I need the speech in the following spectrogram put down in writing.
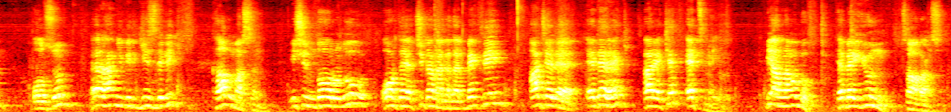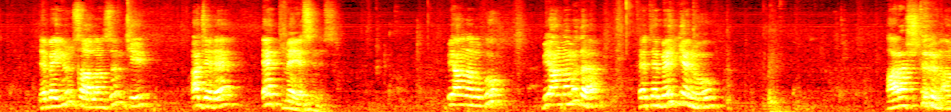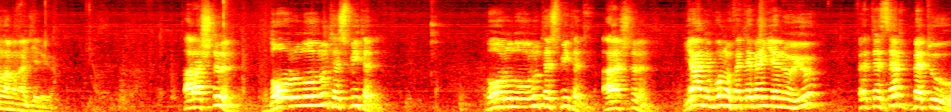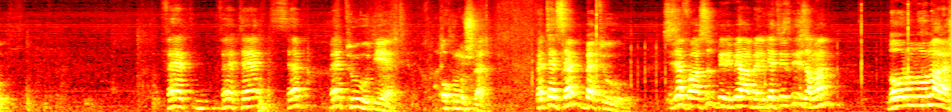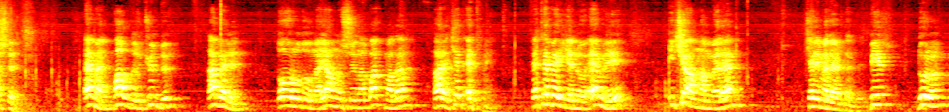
olsun herhangi bir gizlilik kalmasın işin doğruluğu ortaya çıkana kadar bekleyin acele ederek hareket etmeyin bir anlamı bu tebeyyün sağlansın. Tebeyyün sağlansın ki acele etmeyesiniz. Bir anlamı bu. Bir anlamı da fetebeyyenu araştırın anlamına geliyor. Araştırın. Doğruluğunu tespit edin. Doğruluğunu tespit edin. Araştırın. Yani bunu fetebeyyenu'yu fetesebbetu Fe- fetesebbetu diye okumuşlar. Fetesebbetu size fasık biri bir haber getirdiği zaman doğruluğunu araştırın. Hemen paldır küldür haberin doğruluğuna yanlışlığına bakmadan hareket etmeyin. Fetebeyyenu emri iki anlam veren kelimelerdendir. Bir, durun,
